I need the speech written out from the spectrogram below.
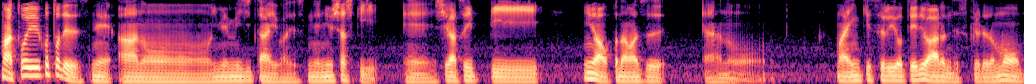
まあ、ということでですね、あのー、夢見自体はですね、入社式、えー、4月1日には行わず、あの、まあ、延期する予定ではあるんですけれども、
